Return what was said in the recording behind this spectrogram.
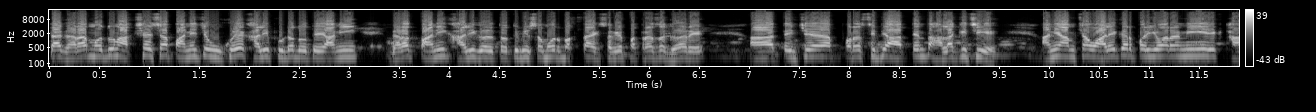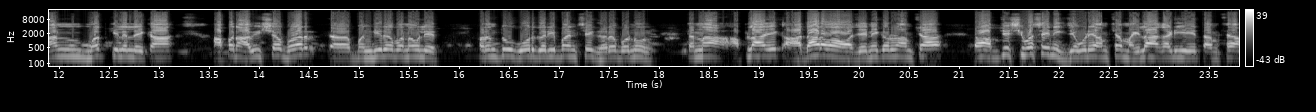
त्या घरामधून अक्षरशः पाण्याचे उकळे खाली फुटत होते आणि घरात पाणी खाली गळतं. तुम्ही समोर बघताय सगळे पत्राचं घर आहे. त्यांची परिस्थिती अत्यंत हलाखीची आहे. आणि आमच्या वाळेकर परिवारांनी एक ठाण मत केलेलं आहे का आपण आयुष्यभर मंदिरं बनवलेत परंतु गोरगरिबांचे घरं बनवून त्यांना आपला एक आधार व्हावा जेणेकरून आमच्या आमचे शिवसैनिक जेवढे आमच्या महिला आघाडी आहेत आमच्या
